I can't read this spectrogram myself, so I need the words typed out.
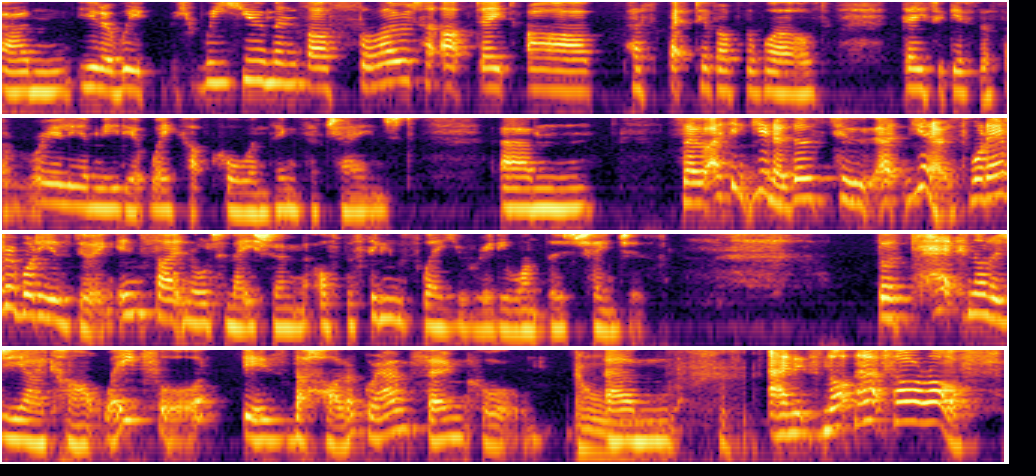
Um, you know, we we humans are slow to update our perspective of the world data gives us a really immediate wake up call when things have changed. Um, so I think you know those two. Uh, you know, it's what everybody is doing: insight and automation of the things where you really want those changes. The technology I can't wait for is the hologram phone call, um, and it's not that far off.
